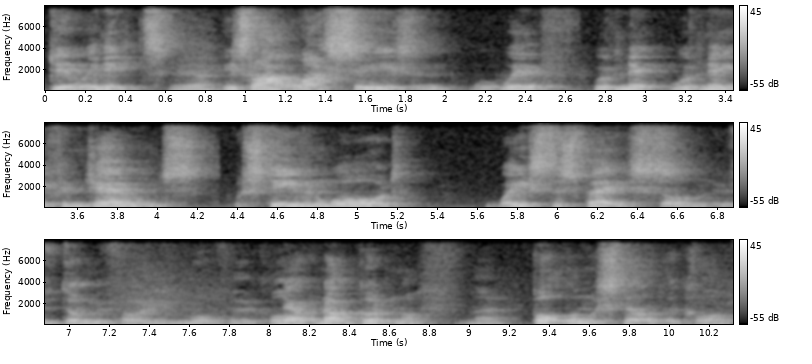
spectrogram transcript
doing it? Yeah. It's like last season with with Nick, with Nathan Jones, Stephen Ward. Waste of space. Done. It was done before he even worked for the club. No, not good enough. No. Butland was still at the club.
